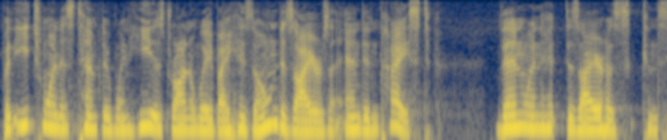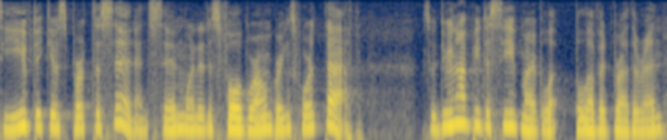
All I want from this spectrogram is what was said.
But each one is tempted when he is drawn away by his own desires and enticed. Then, when desire has conceived, it gives birth to sin, and sin, when it is full grown, brings forth death. So do not be deceived, my beloved brethren.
